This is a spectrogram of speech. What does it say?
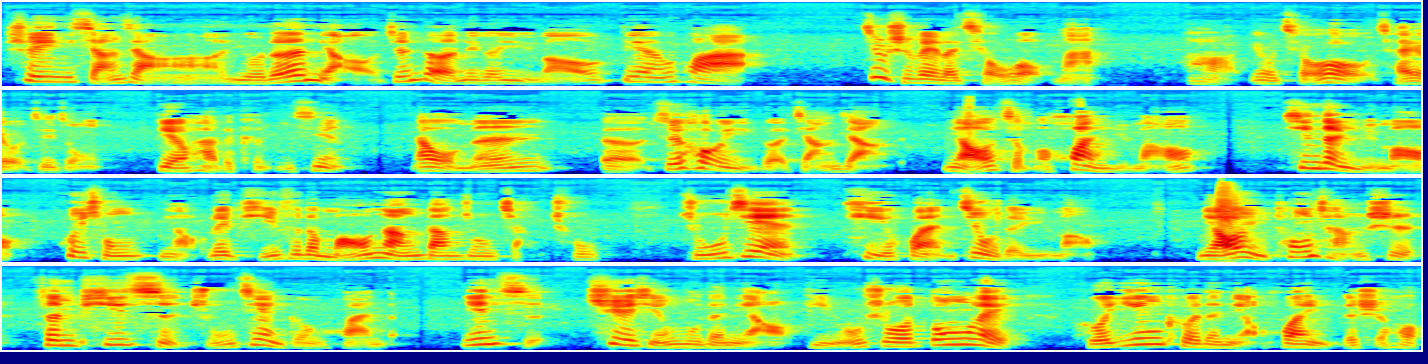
所以你想想啊，有的鸟真的那个羽毛变化，就是为了求偶嘛？啊，有求偶才有这种变化的可能性。那我们呃最后一个讲讲鸟怎么换羽毛，新的羽毛。会从鸟类皮肤的毛囊当中长出，逐渐替换旧的羽毛。鸟羽通常是分批次逐渐更换的，因此雀形目的鸟，比如说冬类和鹰科的鸟换羽的时候，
